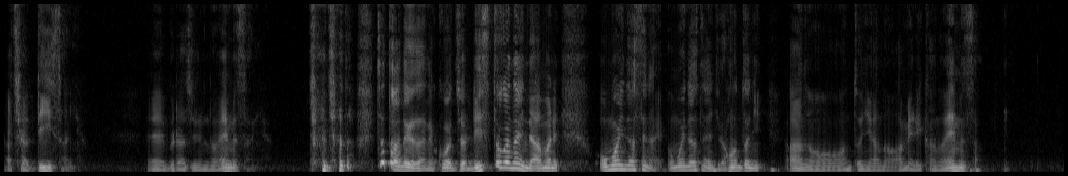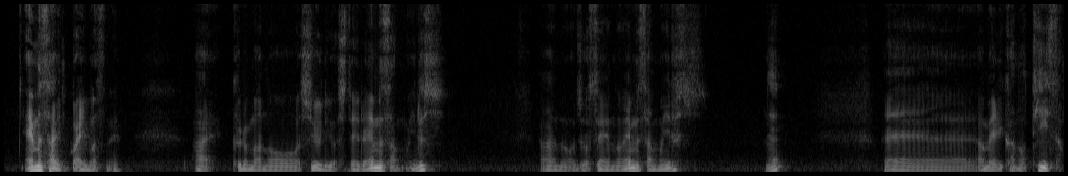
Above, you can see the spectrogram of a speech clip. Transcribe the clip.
あ違う D さんや。えー、ブラジルの M さんや。ちょ ちょっと、ちょっと待ってくださいね。これ、ちょリストがないんであんまり思い出せない。思い出せないけど、本当に、あの、本当にあの、アメリカの M さん。M さんいっぱいいますね。はい。車の修理をしている M さんもいるし、あの、女性の M さんもいるし、ね。えー、アメリカの T さん。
